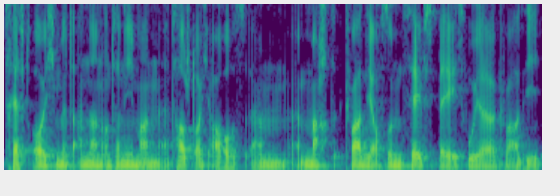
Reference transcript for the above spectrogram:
trefft euch mit anderen Unternehmern, äh, tauscht euch aus, ähm, macht quasi auch so einen Safe Space, wo ihr quasi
